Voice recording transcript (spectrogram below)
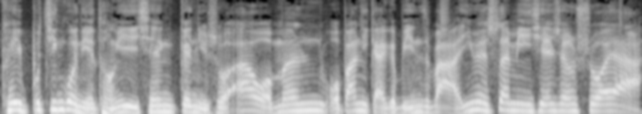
可以不经过你的同意，先跟你说啊，我们我帮你改个名字吧。因为算命先生说呀，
